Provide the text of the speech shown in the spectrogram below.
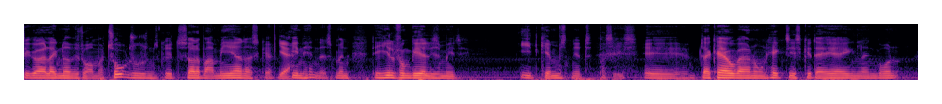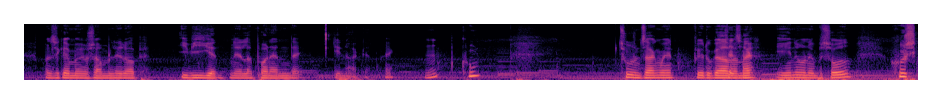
det gør heller ikke noget, hvis du rammer 2.000 skridt, så er der bare mere, der skal Ja. indhentes. Men det hele fungerer ligesom i et, i et gennemsnit. Præcis. Øh, der kan jo være nogle hektiske dage af en eller anden grund, men så kan man jo samle lidt op i weekenden eller på en anden dag. Lige nok det. Cool. Tusind tak, Matt, fordi du gad at være med i endnu en episode. Husk,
